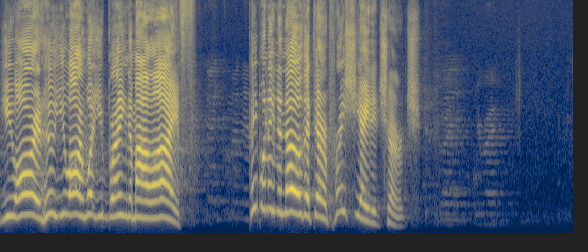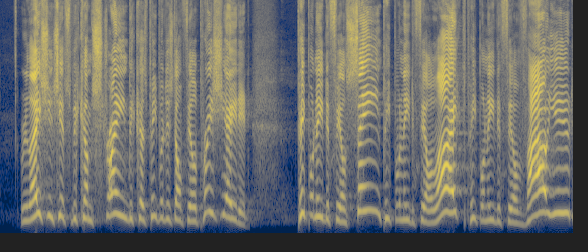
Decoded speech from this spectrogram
you are and who you are and what you bring to my life. People need to know that they're appreciated, church. Relationships become strained because people just don't feel appreciated. People need to feel seen. People need to feel liked. People need to feel valued.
